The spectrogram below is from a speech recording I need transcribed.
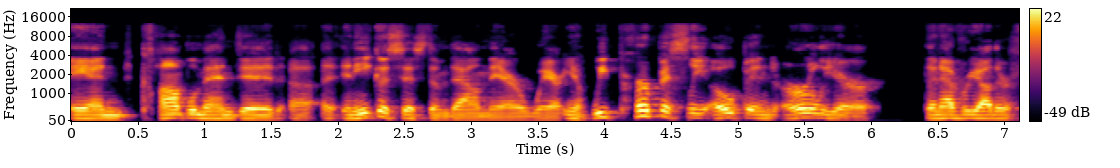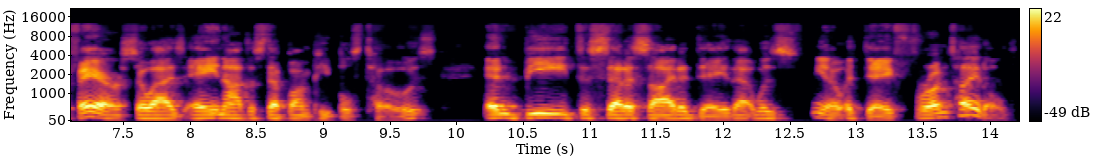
and complemented uh, an ecosystem down there where, you know, we purposely opened earlier than every other fair so as a not to step on people's toes and B to set aside a day that was, you know, a day for Untitled.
